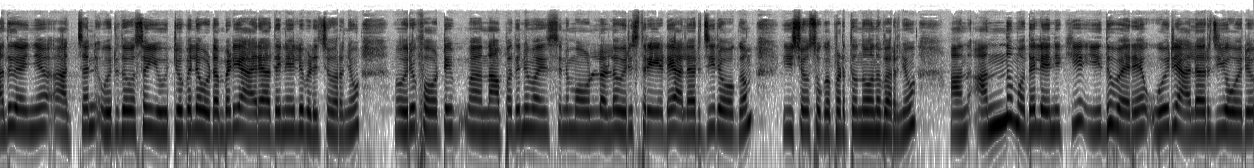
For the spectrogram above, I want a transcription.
അത് കഴിഞ്ഞ് അച്ഛൻ ഒരു ദിവസം യൂട്യൂബിലെ ഉടമ്പടി ആരാധനയിൽ വിളിച്ചു പറഞ്ഞു ഒരു ഫോർട്ടി നാൽപ്പതിന് വയസ്സിന് മുകളിലുള്ള ഒരു സ്ത്രീയുടെ അലർജി രോഗം ഈശോ സുഖപ്പെടുത്തുന്നു എന്ന് പറഞ്ഞു. അന്ന് മുതൽ എനിക്ക് ഇതുവരെ ഒരു അലർജിയോ ഒരു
